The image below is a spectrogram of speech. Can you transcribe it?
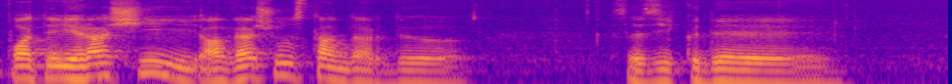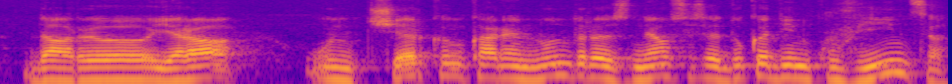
Poate era și, avea și un standard, să zic, de... Dar uh, era un cerc în care nu îndrăzneau să se ducă din cuvință,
